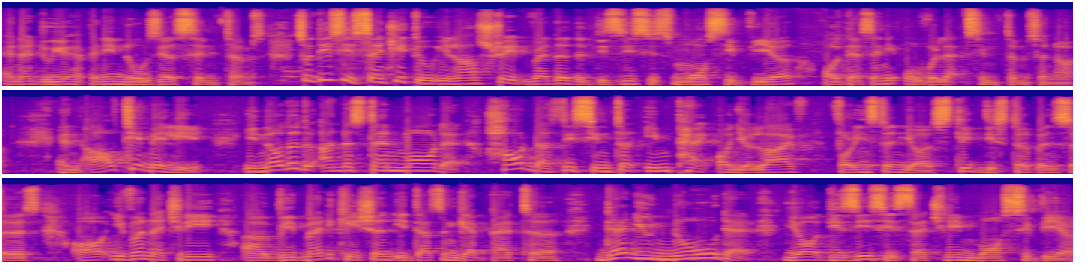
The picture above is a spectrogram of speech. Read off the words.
And then do you have any nausea symptoms? So this is essentially to illustrate whether the disease is more severe or there's any overlap symptoms or not. And ultimately, in order to understand more that how does this symptom impact on your life, for instance, your sleep disturbances, or even actually uh, with medication it doesn't get better, then you know that your disease is actually more severe.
